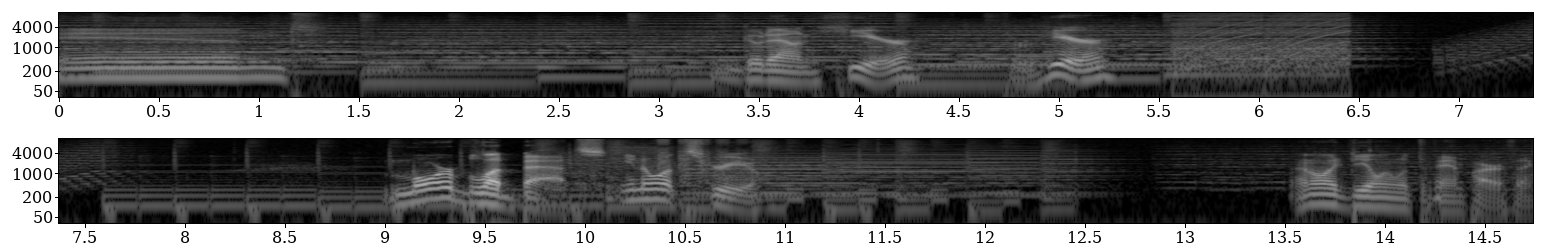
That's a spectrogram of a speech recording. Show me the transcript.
and go down here, through here. More blood bats. You know what? Screw you. I don't like dealing with the vampire thing.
